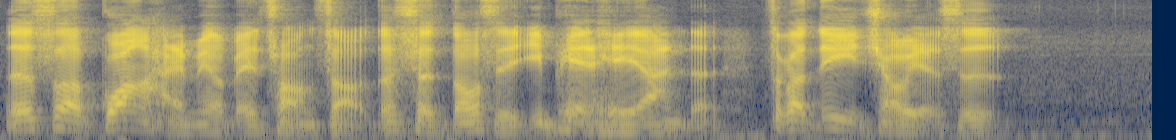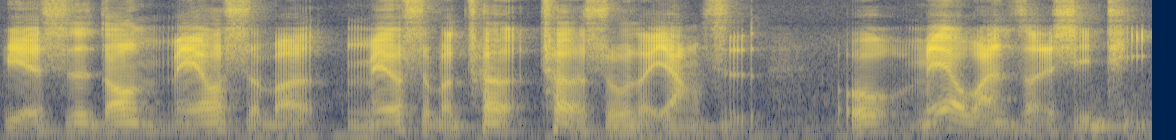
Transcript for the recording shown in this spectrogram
那时候光还没有被创造，那是都是一片黑暗的。这个地球也是，也是都没有什么，没有什么特特殊的样子，哦，没有完整形体。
